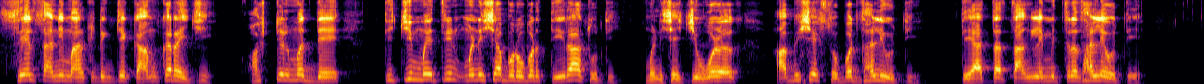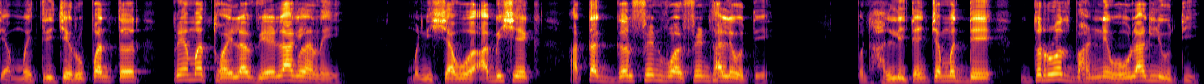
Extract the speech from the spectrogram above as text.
सेल्स आणि मार्केटिंगचे काम करायची. हॉस्टेलमध्ये तिची मैत्रीण मनीषाबरोबर ती राहत होती. मनीषाची ओळख अभिषेकसोबत झाली होती. ते आता चांगले मित्र झाले होते. त्या मैत्रीचे रूपांतर प्रेमात व्हायला वेळ लागला नाही. मनीषा व अभिषेक आता गर्लफ्रेंड बॉयफ्रेंड झाले होते. पण हल्ली त्यांच्यामध्ये दररोज भांडणे होऊ लागली होती.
